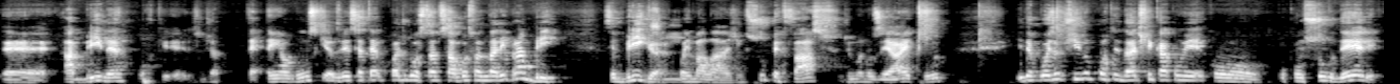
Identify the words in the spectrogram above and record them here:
é, abrir, né? Porque a gente já tem alguns que às vezes você até pode gostar do sabor, só não dá nem para abrir. Você briga Sim. com a embalagem, super fácil de manusear e tudo. E depois eu tive a oportunidade de ficar com, com o consumo dele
